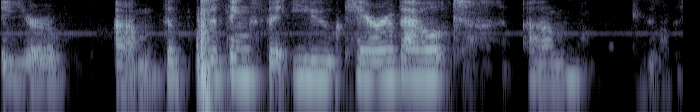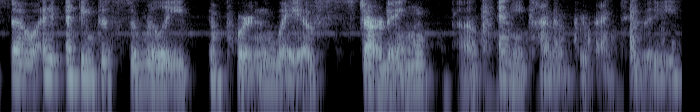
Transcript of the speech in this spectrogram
your um, the, the things that you care about. Um, so I, I, think this is a really important way of starting uh, any kind of group activity.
